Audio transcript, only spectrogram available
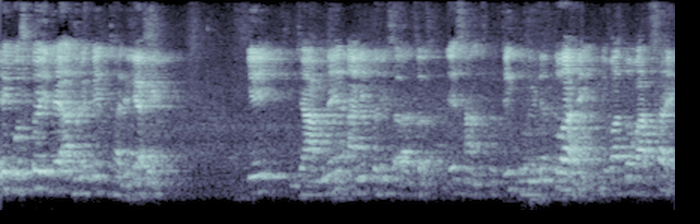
एक गोष्ट इथे अधोरेखित झालेली आहे की जामनेर आणि परिसराचं जे सांस्कृतिक धोरणत्व आहे किंवा जो वारसा आहे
